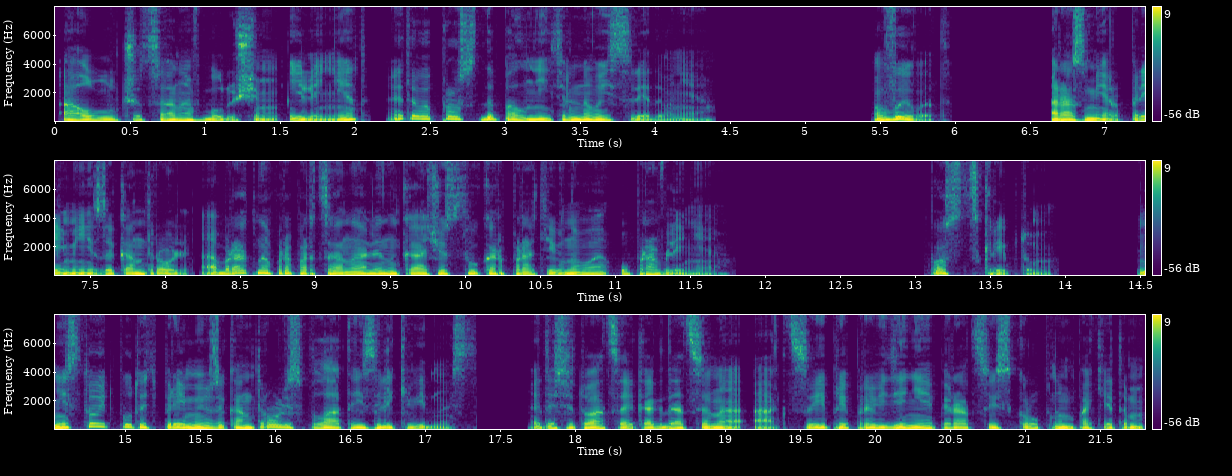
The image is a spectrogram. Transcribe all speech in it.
А улучшится она в будущем или нет – это вопрос дополнительного исследования. Вывод. Размер премии за контроль обратно пропорционален качеству корпоративного управления. Постскриптум. Не стоит путать премию за контроль с платой за ликвидность. Это ситуация, когда цена акции при проведении операций с крупным пакетом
